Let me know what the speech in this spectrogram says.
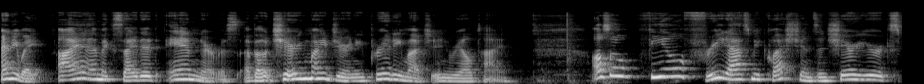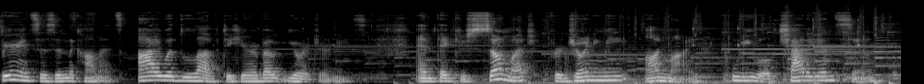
Anyway, I am excited and nervous about sharing my journey pretty much in real time. Also, feel free to ask me questions and share your experiences in the comments. I would love to hear about your journeys. And thank you so much for joining me on mine. We will chat again soon.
